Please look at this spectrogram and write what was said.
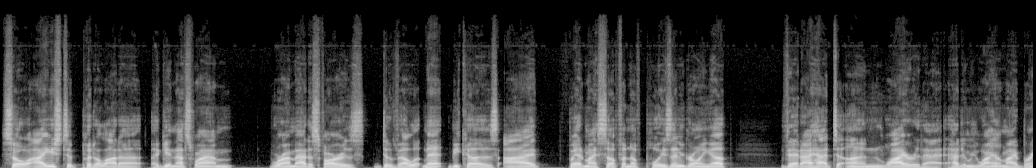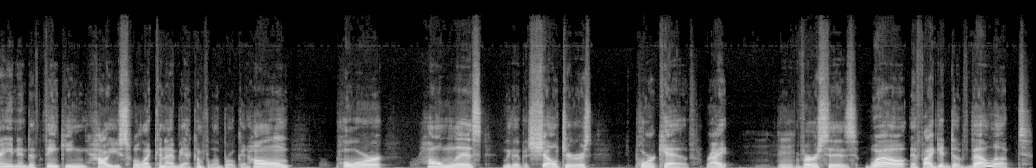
So I used to put a lot of again. That's why I'm where I'm at as far as development because I fed myself enough poison growing up that I had to unwire that. I had to rewire my brain into thinking how useful like can I be? I come from a broken home, poor, homeless, we live in shelters. Poor Kev, right? Mm-hmm. versus, well, if I get developed,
